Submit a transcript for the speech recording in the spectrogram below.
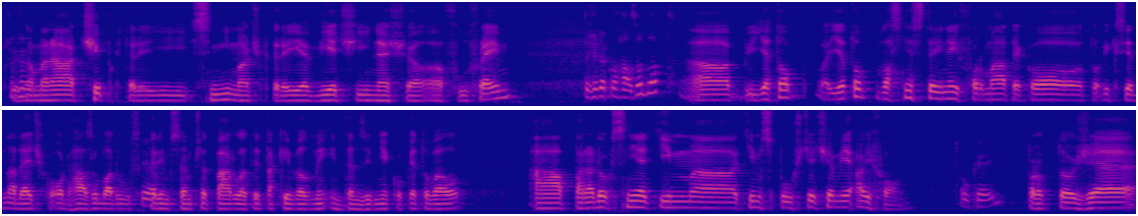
což mm-hmm. znamená čip, který snímač, který je větší než full frame. Takže to jako Hasselblad? Je to, je to vlastně stejný formát jako to X1D od Hasselbladu, s kterým jo. jsem před pár lety taky velmi intenzivně koketoval. A paradoxně tím, tím spouštěčem je iPhone. Okay. Protože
